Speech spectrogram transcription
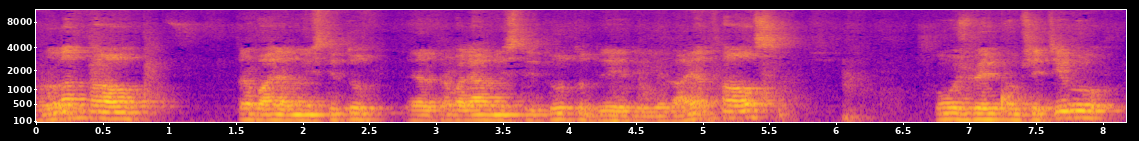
Roland Paul trabalha no instituto, ela trabalhava no instituto de, de Rheinland-Pfalz com o objetivo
